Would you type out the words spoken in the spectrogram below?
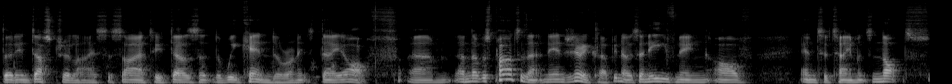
that industrialized society does at the weekend or on its day off, um, and there was part of that in the engineering club. You know, it's an evening of entertainment, not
